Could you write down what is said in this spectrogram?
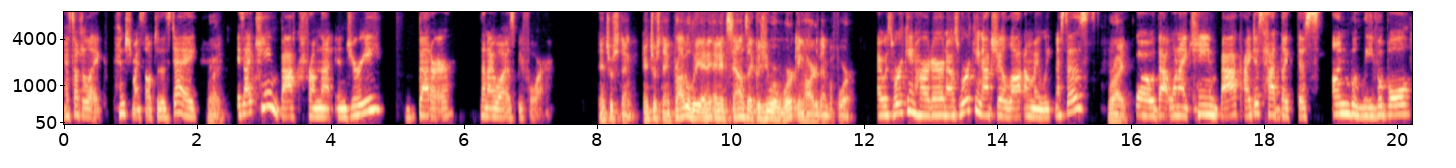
I still have to like pinch myself to this day. Right. Is I came back from that injury better than I was before. Interesting. Interesting. Probably. And, and it sounds like because you were working harder than before. I was working harder and I was working actually a lot on my weaknesses. Right. So that when I came back, I just had like this unbelievable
